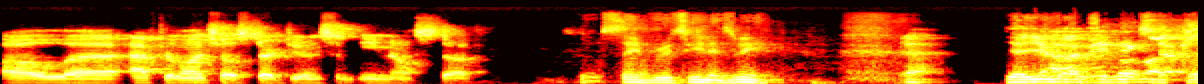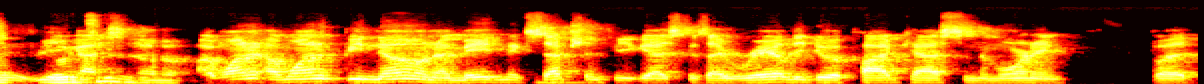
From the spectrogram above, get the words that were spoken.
i'll uh, after lunch i'll start doing some email stuff. Same routine as me. Yeah you yeah, I made an got, like, for you guys. Though. I want I want to be known. I made an exception for you guys because I rarely do a podcast in the morning. But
